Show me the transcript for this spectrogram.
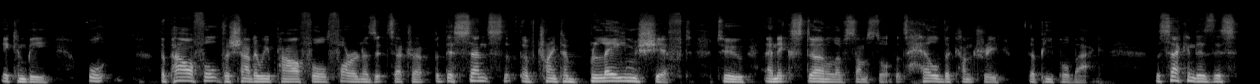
it can be all the powerful, the shadowy powerful, foreigners, etc. But this sense of, of trying to blame shift to an external of some sort that's held the country, the people back. The second is this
